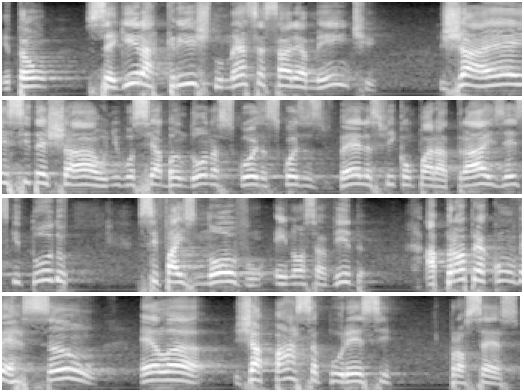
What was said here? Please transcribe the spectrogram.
Então, seguir a Cristo necessariamente já é esse deixar, onde você abandona as coisas, as coisas velhas ficam para trás, e eis que tudo se faz novo em nossa vida. A própria conversão, ela já passa por esse processo.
